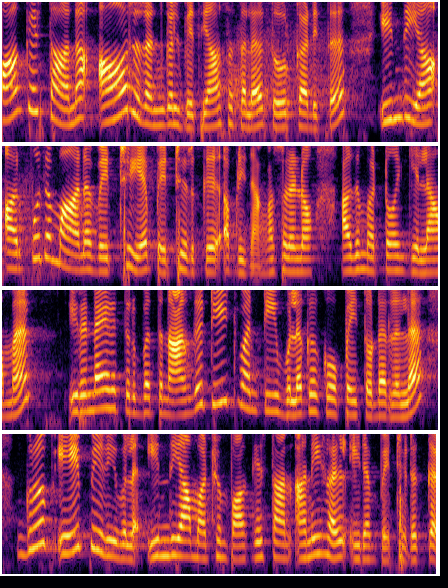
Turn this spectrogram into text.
பாகிஸ்தானை ஆறு ரன்கள் வித்தியாசத்தில் தோற்கடித்து இந்தியா அற்புதமான வெற்றியை பெற்றிருக்கு அப்படின்னு நாங்கள் சொல்லணும். அது மட்டும் இல்லாமல் இரண்டாயிரத்தி இருபத்தி நான்கு டி டுவெண்ட்டி உலகக்கோப்பை தொடரில் குரூப் ஏ பிரிவில் இந்தியா மற்றும் பாகிஸ்தான் அணிகள் இடம்பெற்றிருக்கு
